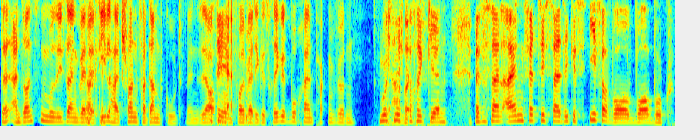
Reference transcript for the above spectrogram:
Da, ansonsten muss ich sagen, wäre der Okay. Deal halt schon verdammt gut, wenn sie auch Okay. noch ein vollwertiges Regelbuch reinpacken würden. Muss Ja, mich korrigieren. Es ist ein 41-seitiges IFA War Warbook,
